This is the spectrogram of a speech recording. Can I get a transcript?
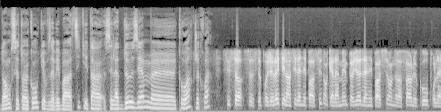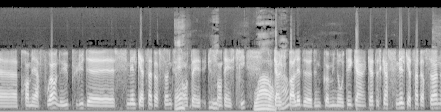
Donc, c'est un cours que vous avez bâti qui est c'est la deuxième euh, cohorte, je crois? C'est ça. Ce, projet-là a été lancé l'année passée. Donc, à la même période l'année passée, on a offert le cours pour la première fois. On a eu plus de 6400 personnes qui, hein? sont, qui se sont inscrits. Wow. Donc, quand je parlais d'une communauté, quand, quand, quand 6400 personnes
